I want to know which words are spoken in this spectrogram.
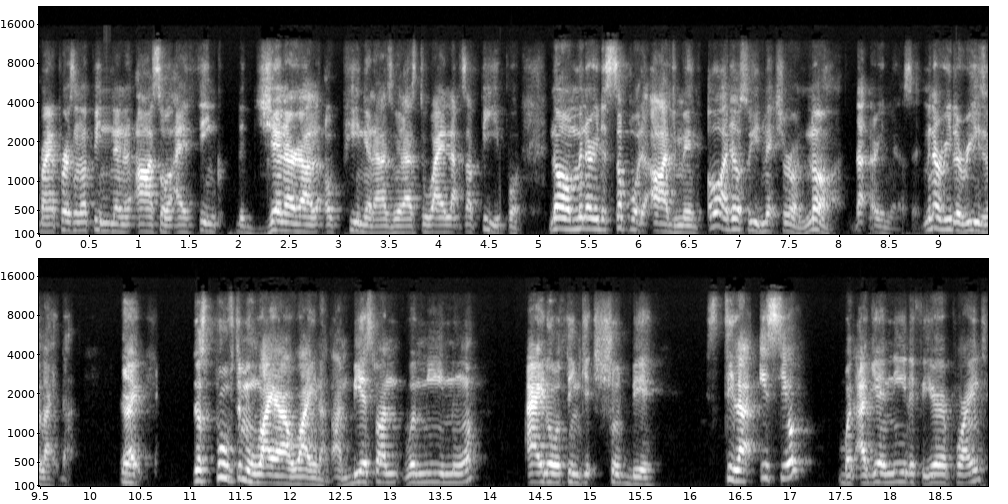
my personal opinion, and also I think the general opinion as well as to why lots of people. No, me not really support the argument. Oh, I just read make sure. No, that not really what I said. Me not read the reason like that. Right? Just prove to me why or why not. And based on what me know, I don't think it should be still an issue. But again, need if your point,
